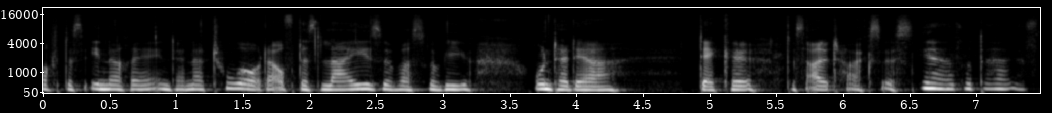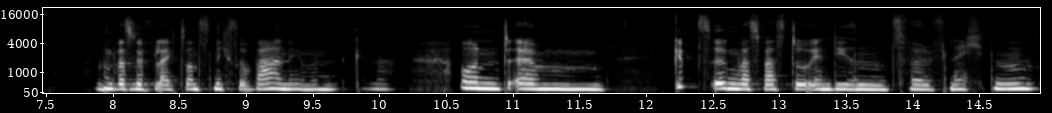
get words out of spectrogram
auf das Innere in der Natur oder auf das Leise, was so wie unter der Decke des Alltags ist. Ja, so da ist. Und was wir vielleicht sonst nicht so wahrnehmen, genau. Und ähm, gibt es irgendwas, was du in diesen zwölf Nächten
